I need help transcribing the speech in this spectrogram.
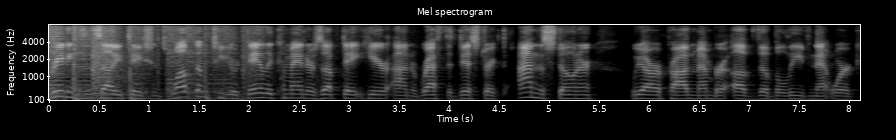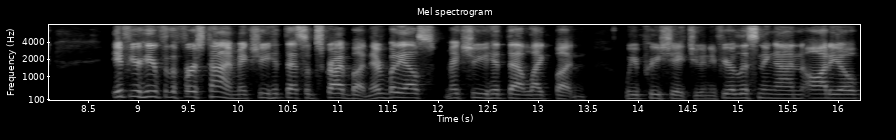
Greetings and salutations. Welcome to your Daily Commanders update here on Ref the District. I'm the Stoner. We are a proud member of the Believe Network. If you're here for the first time, make sure you hit that subscribe button. Everybody else, make sure you hit that like button. We appreciate you. And if you're listening on audio,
